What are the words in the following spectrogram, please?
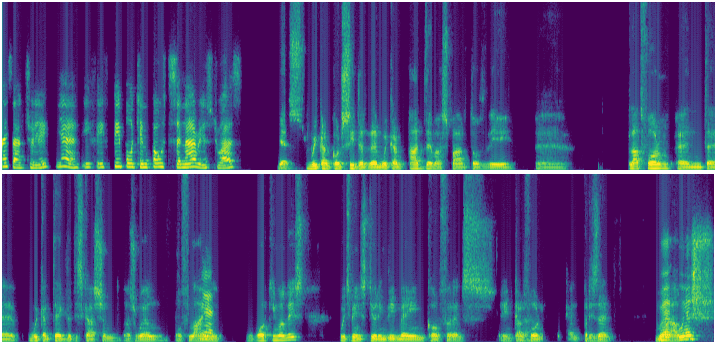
nice, actually. Yeah, if, if people can post scenarios to us. Yes, we can consider them. We can add them as part of the uh, platform, and uh, we can take the discussion as well offline. Yeah. Working on this, which means during the main conference in California, yeah. we can present. where where, sh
